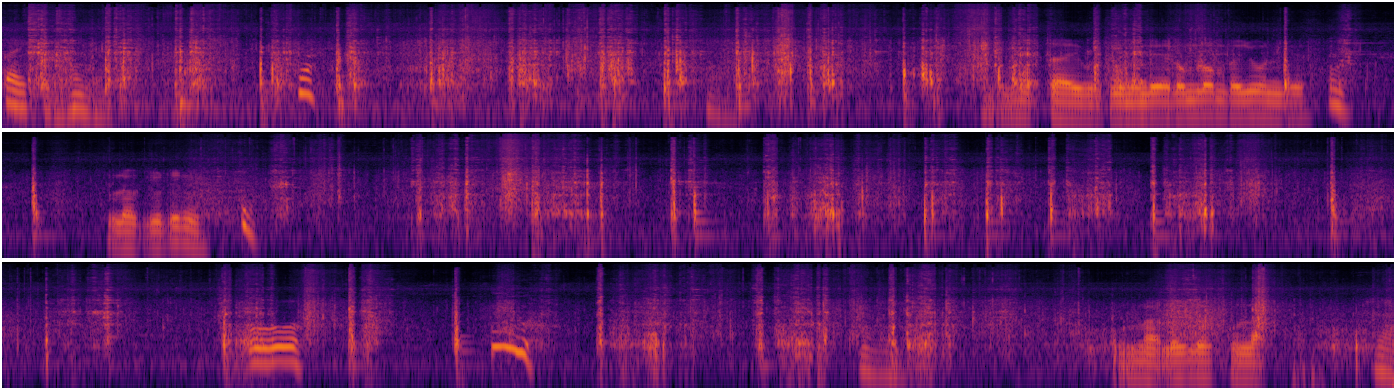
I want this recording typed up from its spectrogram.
ไก่กินห้องเดีย วว้าหมดใจบางทีมันเดล้มๆไปอยุ่นเดเลิกอยู่ที่นี่โอ้คุณละเลิกๆคุณละใช่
